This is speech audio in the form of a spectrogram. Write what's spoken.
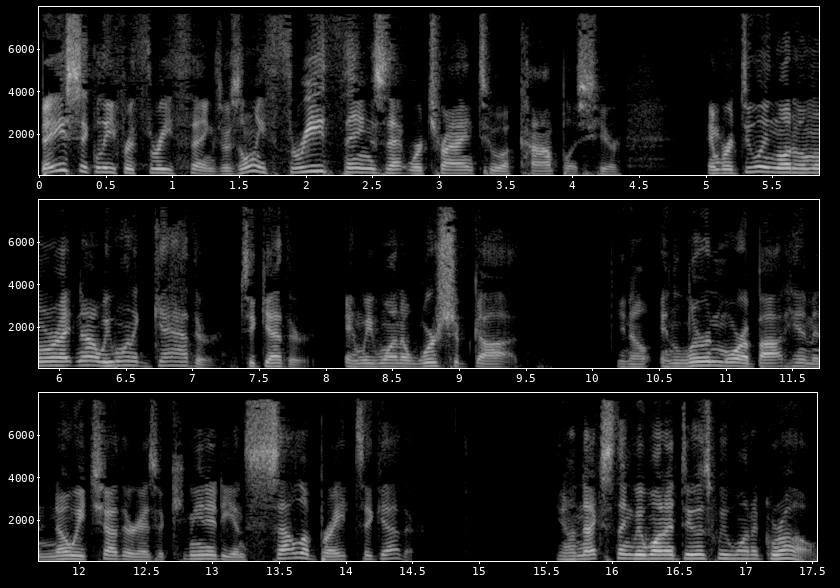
basically for three things. There's only three things that we're trying to accomplish here. And we're doing one of them right now. We want to gather together and we want to worship God, you know, and learn more about Him and know each other as a community and celebrate together. You know, next thing we want to do is we want to grow.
